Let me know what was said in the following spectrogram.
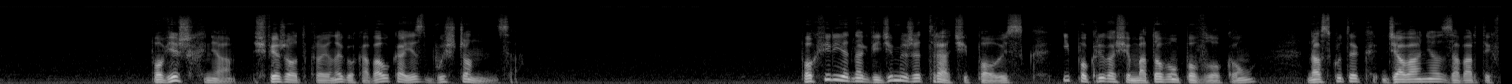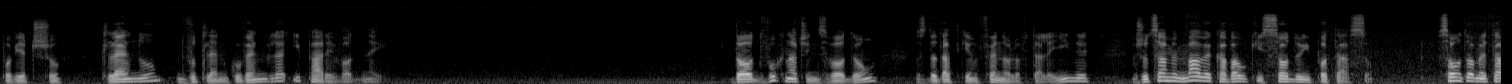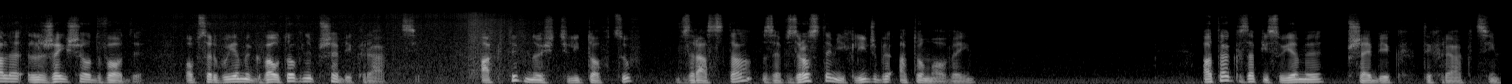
Powierzchnia świeżo odkrojonego kawałka jest błyszcząca. Po chwili jednak widzimy, że traci połysk i pokrywa się matową powłoką, na skutek działania zawartych w powietrzu tlenu, dwutlenku węgla i pary wodnej. Do dwóch naczyń z wodą z dodatkiem fenoloftaleiny wrzucamy małe kawałki sodu i potasu. Są to metale lżejsze od wody. Obserwujemy gwałtowny przebieg reakcji. Aktywność litowców wzrasta ze wzrostem ich liczby atomowej. A tak zapisujemy przebieg tych reakcji.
